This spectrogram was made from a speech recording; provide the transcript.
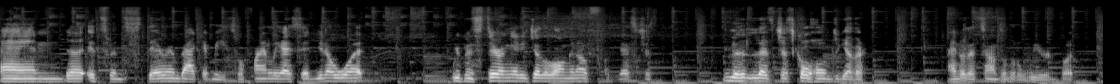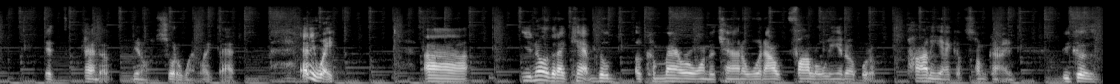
and uh, it's been staring back at me. So finally, I said, you know what? We've been staring at each other long enough. Let's just let's just go home together. I know that sounds a little weird, but it kind of you know sort of went like that. Anyway, uh, you know that I can't build a Camaro on the channel without following it up with a Pontiac of some kind because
